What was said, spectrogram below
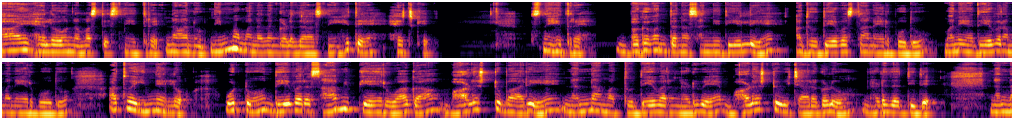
ಹಾಯ್ ಹೆಲೋ ನಮಸ್ತೆ ಸ್ನೇಹಿತರೆ. ನಾನು ನಿಮ್ಮ ಮನದಂಗಳದ ಸ್ನೇಹಿತೆ ಹೆಚ್ ಕೆ. ಸ್ನೇಹಿತರೆ ಭಗವಂತನ ಸನ್ನಿಧಿಯಲ್ಲಿ ಅದು ದೇವಸ್ಥಾನ ಇರ್ಬೋದು, ಮನೆಯ ದೇವರ ಮನೆ ಇರ್ಬೋದು, ಅಥವಾ ಇನ್ನೆಲ್ಲೋ, ಒಟ್ಟು ದೇವರ ಸಾಮೀಪ್ಯ ಇರುವಾಗ ಬಹಳಷ್ಟು ಬಾರಿ ನನ್ನ ಮತ್ತು ದೇವರ ನಡುವೆ ಬಹಳಷ್ಟು ವಿಚಾರಗಳು ನಡೆದದ್ದಿದೆ. ನನ್ನ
